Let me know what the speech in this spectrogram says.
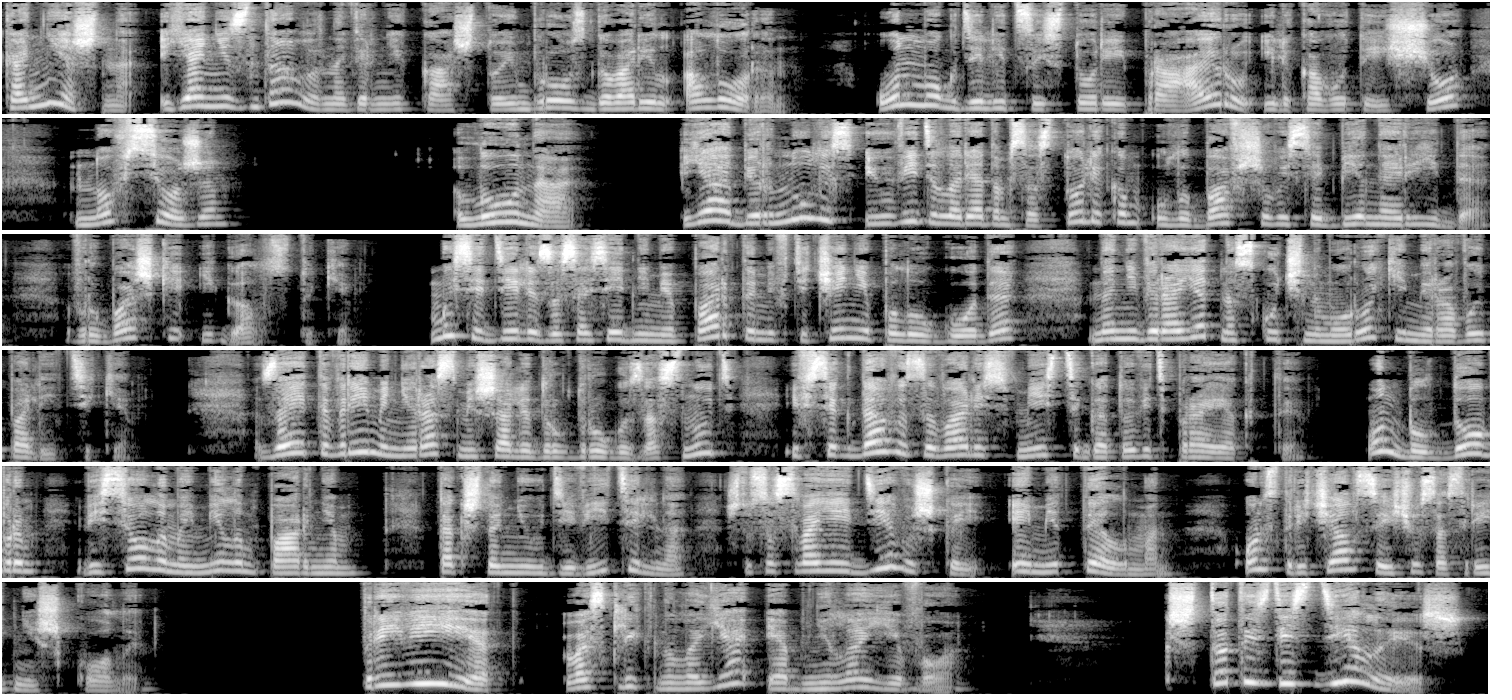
Конечно, я не знала наверняка, что Эмброуз говорил о Лорен, он мог делиться историей про Айру или кого-то еще, но все же. «Луна!» Я обернулась и увидела рядом со столиком улыбавшегося Бена Рида в рубашке и галстуке. Мы сидели за соседними партами в течение полугода на невероятно скучном уроке мировой политики. За это время не раз мешали друг другу заснуть и всегда вызывались вместе готовить проекты. Он был добрым, веселым и милым парнем, так что неудивительно, что со своей девушкой, Эми Телман, он встречался еще со средней школы. «Привет!» – воскликнула я и обняла его. «Что ты здесь делаешь?»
